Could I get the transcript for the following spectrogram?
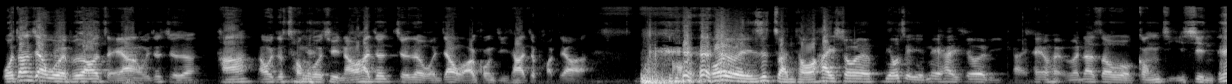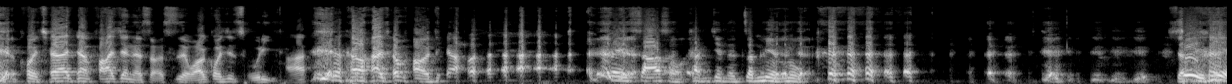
我当下我也不知道怎样，我就觉得哈，然后我就冲过去，然后他就觉得我这样我要攻击他，就跑掉了。我以为你是转头害羞的，流着眼泪害羞的离开。还有我那时候我攻击性，我觉得他这样发现了什么事，我要过去处理他，然后他就跑掉了。被杀手看见的真面目。所以你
